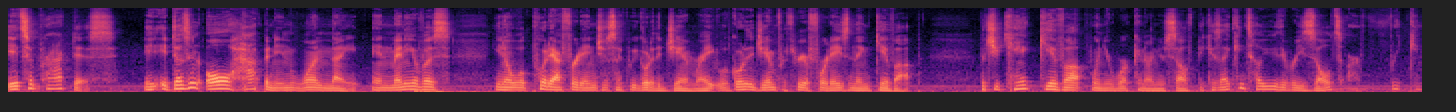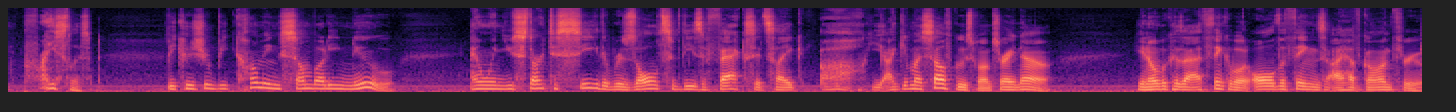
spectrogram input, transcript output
it's a practice. It, it doesn't all happen in one night. And many of us, you know, will put effort in just like we go to the gym, right? We'll go to the gym for three or four days and then give up. But you can't give up when you're working on yourself because I can tell you the results are freaking priceless because you're becoming somebody new. And when you start to see the results of these effects, it's like, oh, I give myself goosebumps right now. You know, because I think about all the things I have gone through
